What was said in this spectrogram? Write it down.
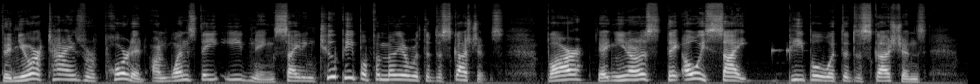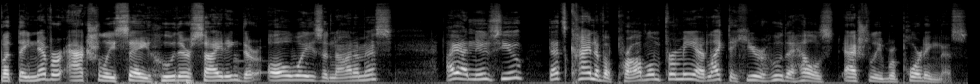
The New York Times reported on Wednesday evening, citing two people familiar with the discussions. Barr, you notice they always cite people with the discussions, but they never actually say who they're citing. They're always anonymous. I got news to you. That's kind of a problem for me. I'd like to hear who the hell is actually reporting this.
